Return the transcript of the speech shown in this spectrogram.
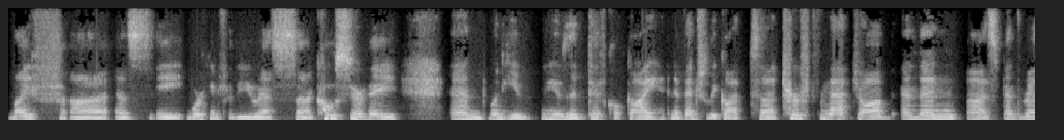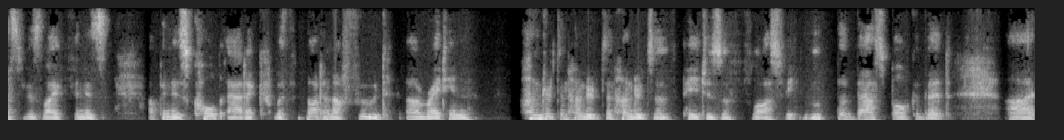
life uh, as a working for the U.S. Uh, Coast Survey, and when he he was a difficult guy and eventually got uh, turfed from that job, and then spent the rest of his life in his up in his cold attic with not enough food, writing hundreds and hundreds and hundreds of pages of philosophy. The vast bulk of it uh,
